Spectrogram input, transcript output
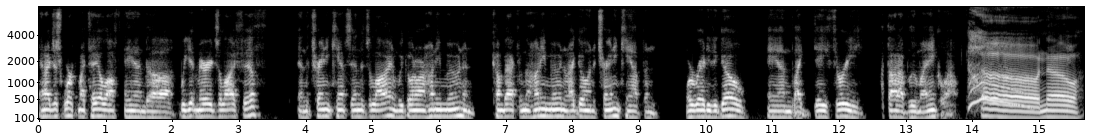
and I just worked my tail off and uh, we get married July 5th and the training camp's end of July, and we go to our honeymoon and come back from the honeymoon, and I go into training camp, and we're ready to go. And like day three, I thought I blew my ankle out. oh no!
